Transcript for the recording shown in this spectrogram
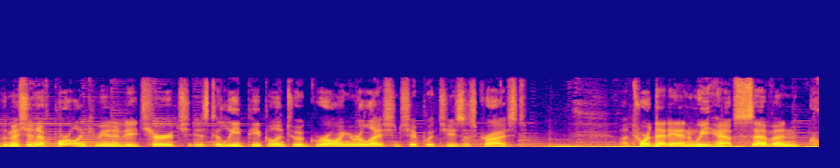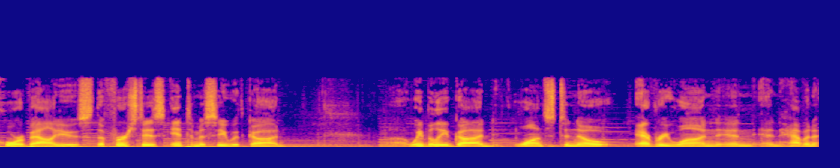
The mission of Portland Community Church is to lead people into a growing relationship with Jesus Christ. Uh, toward that end, we have seven core values. The first is intimacy with God. Uh, we believe God wants to know everyone and, and have an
